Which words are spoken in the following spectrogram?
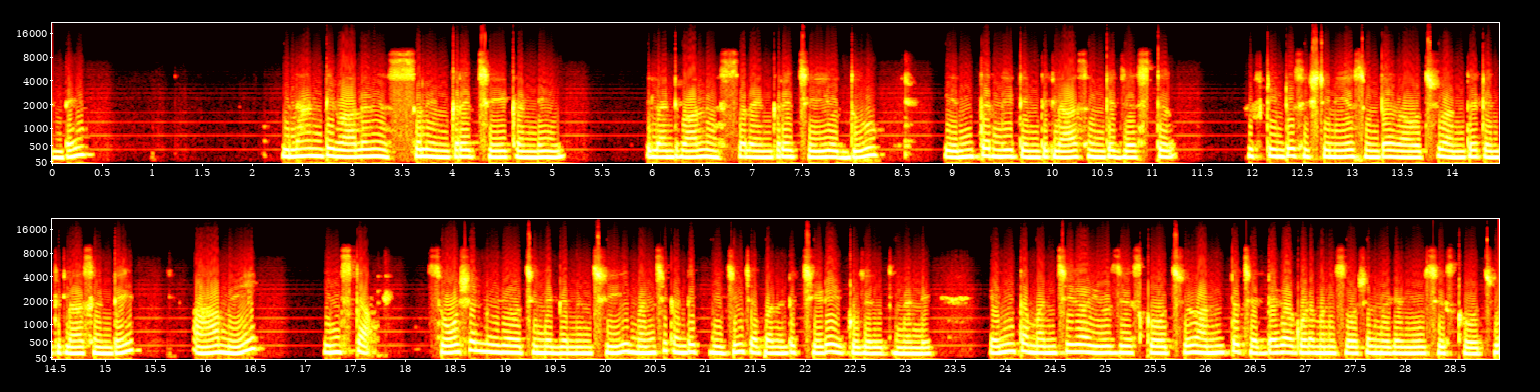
అంటే ఇలాంటి వాళ్ళని అస్సలు ఎంకరేజ్ చేయకండి. ఇలాంటి వాళ్ళని అస్సలు ఎంకరేజ్ చేయొద్దు. ఎంత నీ టెన్త్ క్లాస్ అంటే just fifteen to sixteen years ఉంటాయి కావచ్చు అంతే టెన్త్ క్లాస్ అంటే. ఆమె ఇన్స్టా సోషల్ మీడియా వచ్చిన దగ్గర నుంచి మంచి కంటే నిజం చెప్పాలంటే చెడే ఎక్కువ జరుగుతుందండి. ఎంత మంచిగా యూజ్ చేసుకోవచ్చు అంత చెడ్డగా కూడా మనం సోషల్ మీడియాని యూజ్ చేసుకోవచ్చు.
